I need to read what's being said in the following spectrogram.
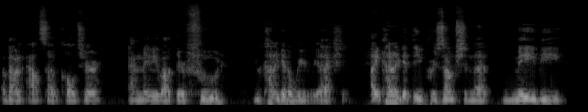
about an outside culture and maybe about their food, you kind of get a weird reaction. I kind of get the presumption that maybe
